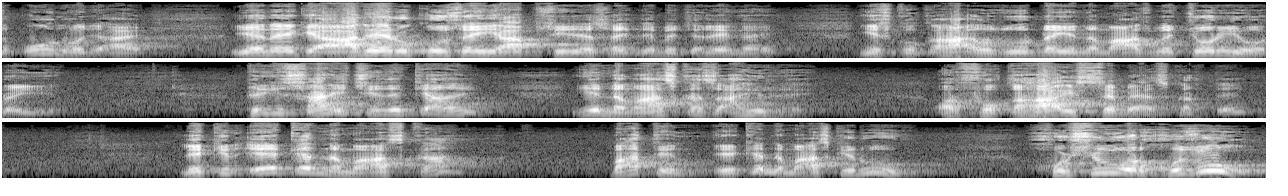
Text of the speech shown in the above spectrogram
سکون ہو جائے۔ یہ نہیں کہ آدھے رکو سے ہی آپ سیدھے سجدے میں چلے گئے۔ اس کو کہا، حضور نے، یہ نماز میں چوری ہو رہی ہے۔ پھر یہ ساری چیزیں کیا ہیں؟ یہ نماز کا ظاہر ہے اور فقہا اس سے بحث کرتے لیکن ایک ہے نماز کا باطن، ایک ہے نماز کی روح۔ خوشو اور خضو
